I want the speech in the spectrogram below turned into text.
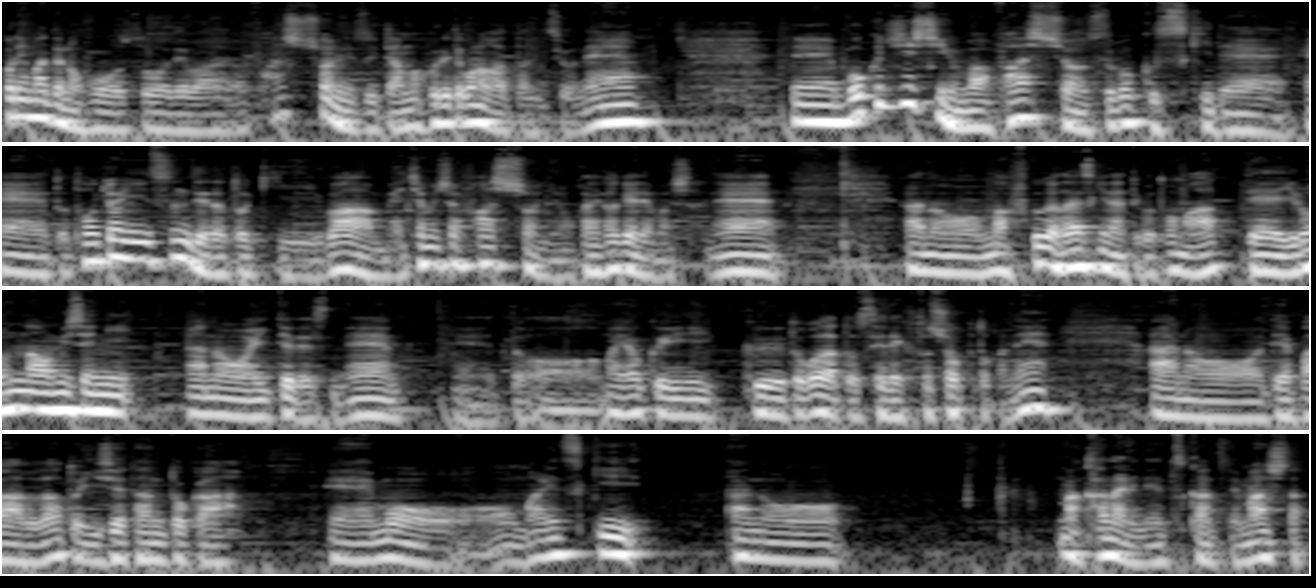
これまでの放送ではファッションについてあんま触れてこなかったんですよね。で僕自身はファッションすごく好きで、えーと、東京に住んでた時はめちゃめちゃファッションにお金かけてましたね。あの、まあ、服が大好きなってこともあっていろんなお店にあの行ってですね、えーとまあ、よく行くとこだとセレクトショップとかねあのデパートだと伊勢丹とか、えー、もう毎月あのまあ、かなりね使ってました。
